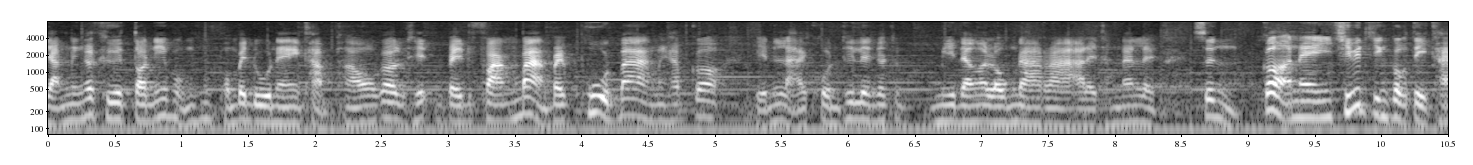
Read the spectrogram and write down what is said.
อย่างหนึ่งก็คือตอนนี้ผมผมไปดูในขับเฮาก็ไปฟังบ้างไปพูดบ้างนะครับ ก็เห็นหลายคนที่เล่นก็มีดังอลงดาราอะไรทั้งนั้นเลย ซึ่งก็ในชีวิตจริงปกติใคร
